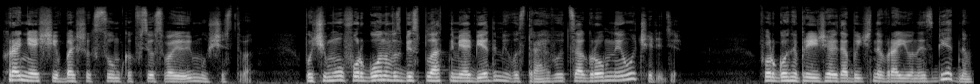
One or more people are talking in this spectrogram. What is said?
хранящие в больших сумках все свое имущество? Почему у фургонов с бесплатными обедами выстраиваются огромные очереди? Фургоны приезжают обычно в районы с бедным,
